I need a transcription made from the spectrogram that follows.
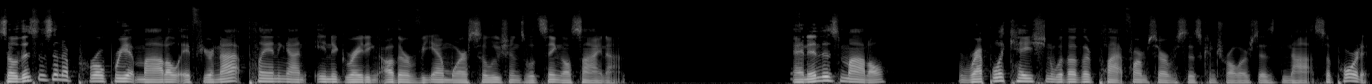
So this is an appropriate model if you're not planning on integrating other VMware solutions with single sign-on. And in this model, replication with other platform services controllers is not supported.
